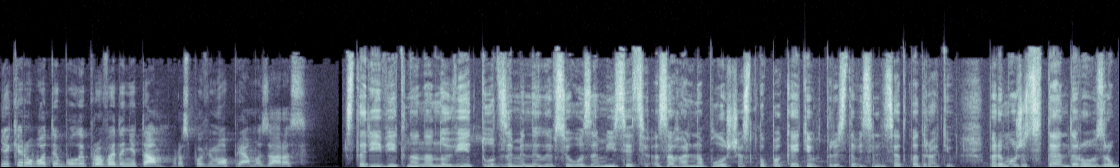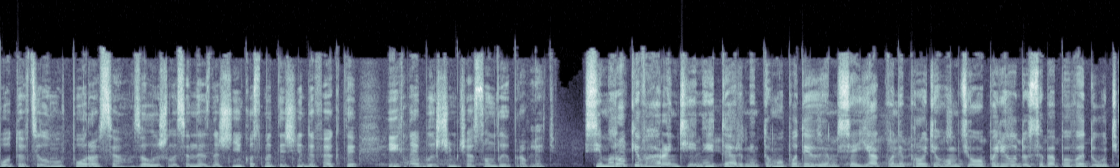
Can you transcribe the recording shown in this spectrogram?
Які роботи були проведені там, розповімо прямо зараз. Старі вікна на нові тут замінили всього за місяць. Загальна площа склопакетів 380 квадратів. Переможець тендеру з роботою в цілому впорався. Залишилися незначні косметичні дефекти. Їх найближчим часом виправлять. Сім років гарантійний термін, тому подивимося, як вони протягом цього періоду себе поведуть.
